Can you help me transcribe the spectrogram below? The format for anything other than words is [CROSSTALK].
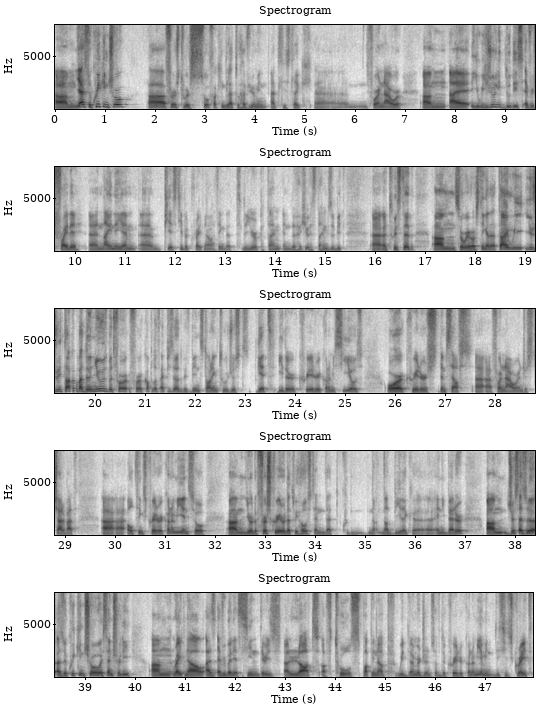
Um, yeah, so quick intro. Uh, first, we're so fucking glad to have you. I mean, at least like uh, for an hour. Um, I, we usually do this every Friday, uh, 9 a.m. Um, PST, but right now I think that the Europe time and the [LAUGHS] US time is a bit uh, twisted. Um, so we're hosting at that time. We usually talk about the news, but for, for a couple of episodes, we've been starting to just get either creator economy CEOs or creators themselves uh, uh, for an hour and just chat about all things creator economy. And so um, you're the first creator that we host, and that could not, not be like uh, any better. Um, just as a, as a quick intro, essentially, um, right now, as everybody has seen, there is a lot of tools popping up with the emergence of the creator economy. I mean, this is great.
